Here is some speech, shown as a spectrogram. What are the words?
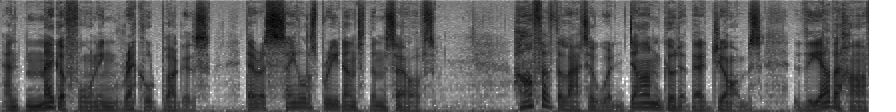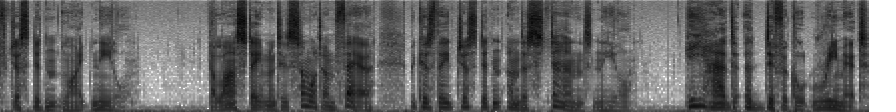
and megafawning record pluggers. They're a sales breed unto themselves. Half of the latter were darn good at their jobs, the other half just didn't like Neil. The last statement is somewhat unfair because they just didn't understand Neil. He had a difficult remit,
